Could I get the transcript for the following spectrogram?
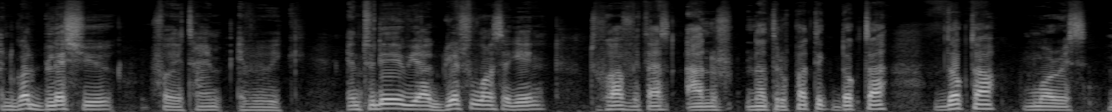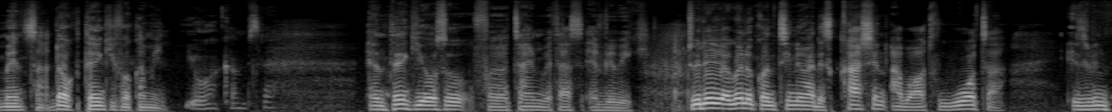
And God bless you for your time every week. And today we are grateful once again to have with us our naturopathic doctor, Dr. Morris Mensah. Doc, thank you for coming. You're welcome, sir. And thank you also for your time with us every week. Today we are going to continue our discussion about water. It's been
